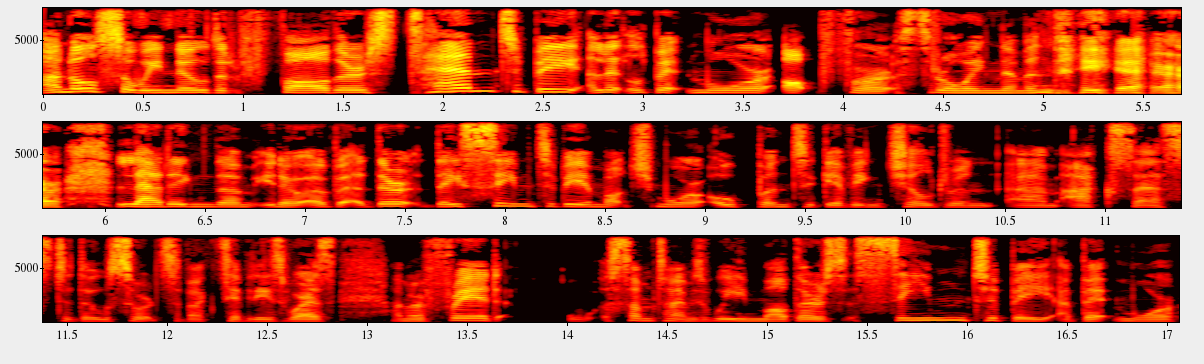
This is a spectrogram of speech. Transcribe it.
and also, we know that fathers tend to be a little bit more up for throwing them in the air, letting them, you know, they seem to be much more open to giving children um, access to those sorts of activities. Whereas I'm afraid sometimes we mothers seem to be a bit more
